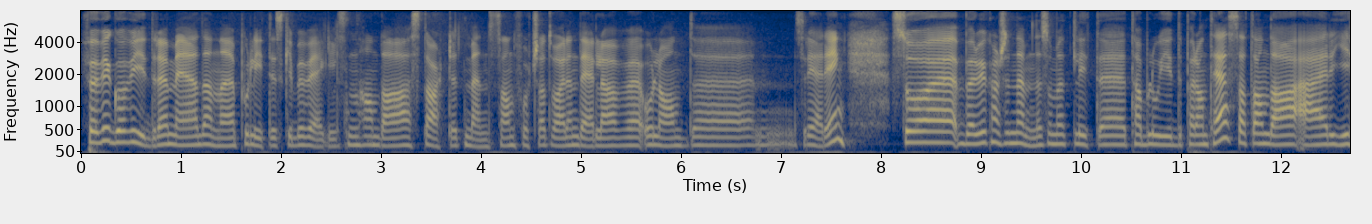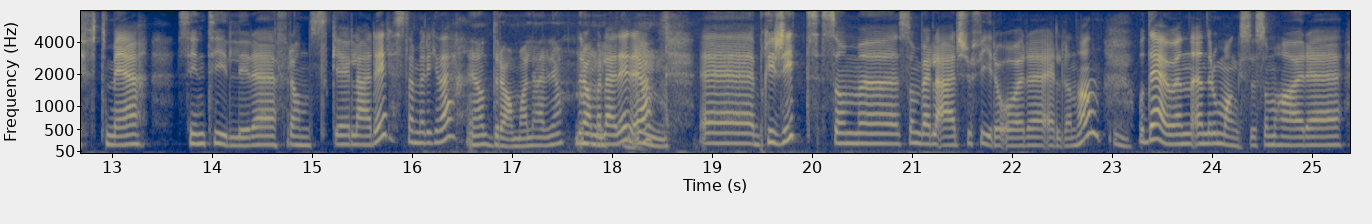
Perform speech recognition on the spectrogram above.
Før vi går videre med denne politiske bevegelsen han da startet mens han fortsatt var en del av eh, Hollandes regjering, så bør vi kanskje nevne som et lite tabloid parentes at han da er gift med sin tidligere franske lærer, stemmer ikke det? Ja, dramalærer, ja. Dramalærer, mm. ja. Mm. Eh, Brigitte, som, eh, som, vel er 24 år eh, eldre enn han. Mm. Og det er jo en, en romanse som har eh,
